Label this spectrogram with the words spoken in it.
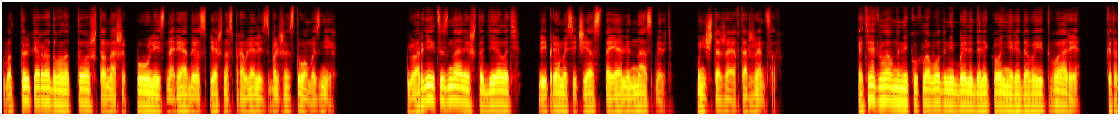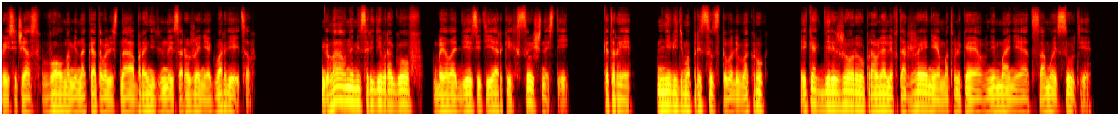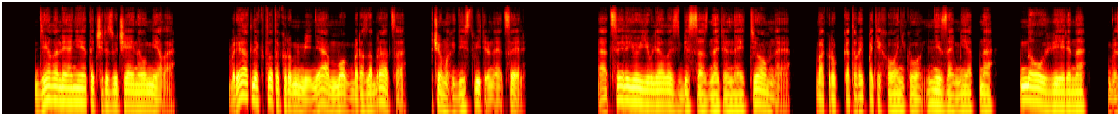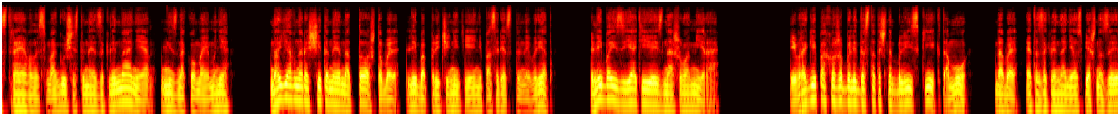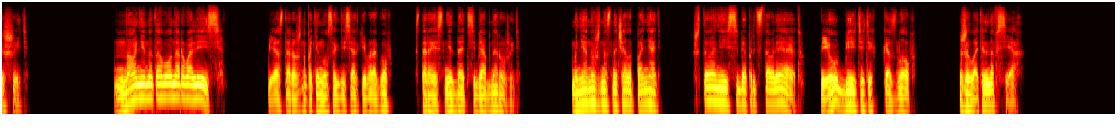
Вот только радовало то, что наши пули и снаряды успешно справлялись с большинством из них. Гвардейцы знали, что делать, и прямо сейчас стояли насмерть, уничтожая вторженцев. Хотя главными кукловодами были далеко не рядовые твари, которые сейчас волнами накатывались на оборонительные сооружения гвардейцев. Главными среди врагов было десять ярких сущностей, которые невидимо присутствовали вокруг и как дирижеры управляли вторжением, отвлекая внимание от самой сути. Делали они это чрезвычайно умело. Вряд ли кто-то, кроме меня, мог бы разобраться, в чем их действительная цель. А целью являлась бессознательная темная, вокруг которой потихоньку, незаметно, но уверенно выстраивалось могущественное заклинание, незнакомое мне, но явно рассчитанное на то, чтобы либо причинить ей непосредственный вред, либо изъять ее из нашего мира. И враги, похоже, были достаточно близки к тому, дабы это заклинание успешно завершить. Но не на того нарвались. Я осторожно потянулся к десятке врагов, стараясь не дать себя обнаружить. Мне нужно сначала понять, что они из себя представляют, и убить этих козлов. Желательно всех.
